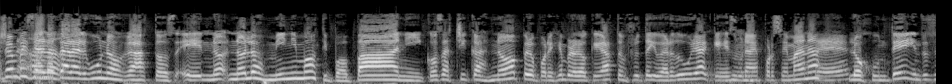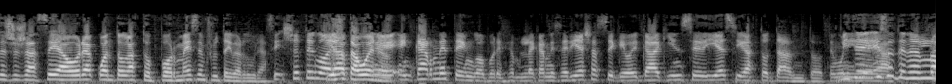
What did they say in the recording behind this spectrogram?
yo empecé a anotar algunos gastos, eh, no, no los mínimos, tipo pan y cosas chicas, no, pero por ejemplo lo que gasto en fruta y verdura, que es una vez por semana, lo junté y entonces yo ya sé ahora cuánto gasto por mes en fruta y verdura. Sí, yo tengo ahora, está bueno. Eh, en carne tengo, por ejemplo, la carnicería ya sé que voy cada 15 días y gasto tanto. Tengo ¿Viste? Eso tenerlo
